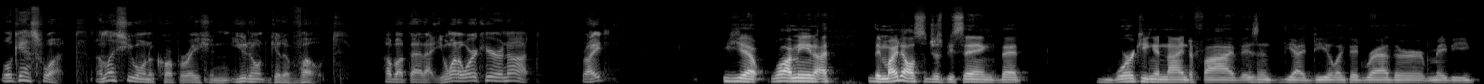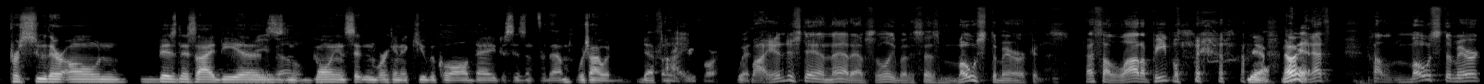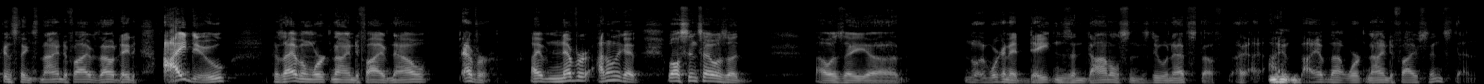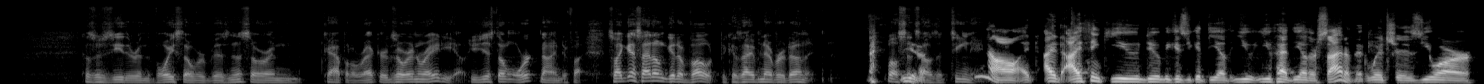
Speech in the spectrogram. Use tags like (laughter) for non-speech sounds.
Well, guess what? Unless you own a corporation, you don't get a vote. How about that? You want to work here or not? Right? Yeah. Well, I mean, I they might also just be saying that working a nine to five isn't the ideal. Like they'd rather maybe pursue their own business ideas. go. and going and sitting and working in a cubicle all day just isn't for them, which I would definitely I- agree for. With I understand that absolutely, but it says most Americans. That's a lot of people. (laughs) yeah, Oh I mean, yeah. that's how most Americans thinks nine to five is outdated. I do because I haven't worked nine to five now ever. I've never. I don't think I. Well, since I was a, I was a uh, working at Dayton's and Donaldson's doing that stuff. I I, Mhm. I, I have not worked nine to five since then because it was either in the voiceover business or in Capitol Records or in radio. You just don't work nine to five. So I guess I don't get a vote because I've never done it. (laughs) Well, since Yeah. I was a teenager. No, I, I I think you do because you get the other you you've had the other side of it, which is you are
